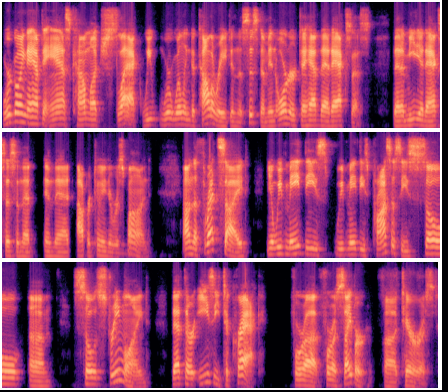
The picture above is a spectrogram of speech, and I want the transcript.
we're going to have to ask how much slack we, we're willing to tolerate in the system in order to have that access, that immediate access and that and that opportunity to respond. On the threat side, you know, we've made these we've made these processes so um, so streamlined that they're easy to crack for a for a cyber uh, terrorist.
